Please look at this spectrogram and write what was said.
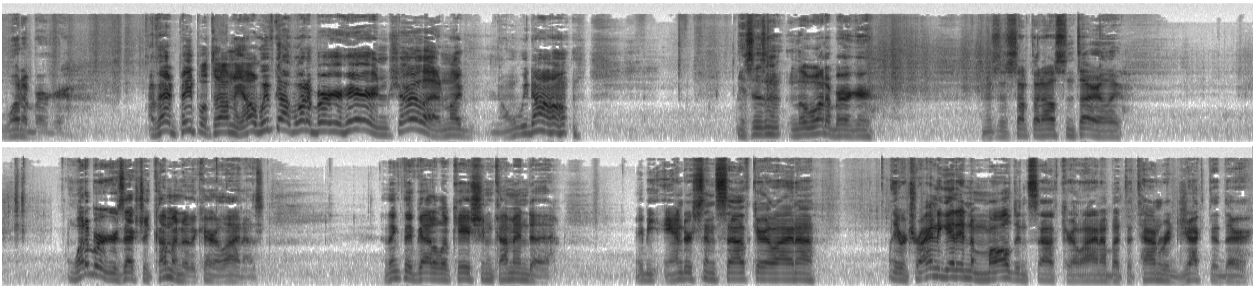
Whataburger. I've had people tell me, oh, we've got Whataburger here in Charlotte. I'm like, no, we don't. This isn't the Whataburger. This is something else entirely. Whataburger is actually coming to the Carolinas. I think they've got a location coming to maybe Anderson, South Carolina. They were trying to get into Mauldin, South Carolina, but the town rejected their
